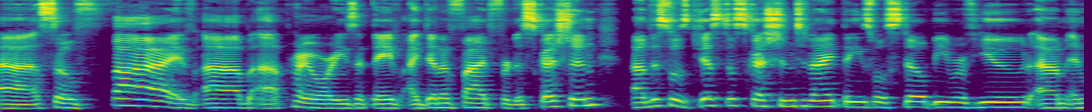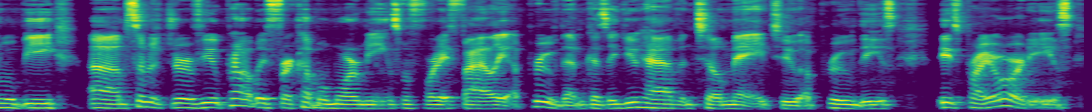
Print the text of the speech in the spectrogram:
Uh, so, five um, uh, priorities that they've identified for discussion. Um, this was just discussion tonight. These will still be reviewed um, and will be um, subject to review probably for a couple more meetings before they finally approve them because they do have until May to approve these these priorities.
